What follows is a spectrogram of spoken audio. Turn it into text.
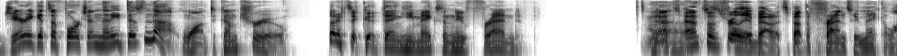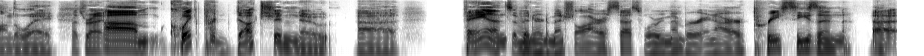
Jerry gets a fortune that he does not want to come true, but it's a good thing he makes a new friend. And that's Uh, that's what it's really about. It's about the friends we make along the way. That's right. Um, quick production note. Uh, fans of interdimensional RSS will remember in our preseason uh,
